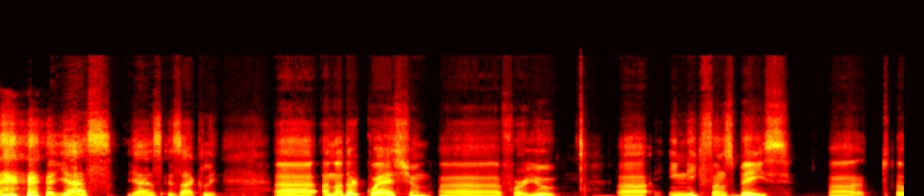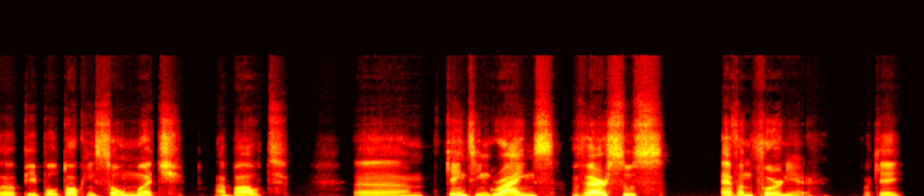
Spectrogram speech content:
yes. Yes, exactly. Uh, another question uh, for you. Uh, in Knicks fans base, uh, uh, people talking so much about um, Quentin Grimes versus Evan Fournier. Okay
